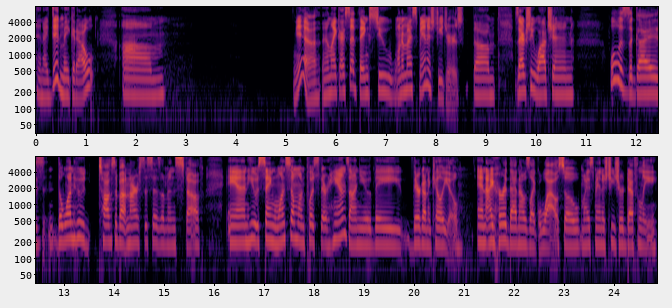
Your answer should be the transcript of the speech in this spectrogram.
and I did make it out. Um, Yeah, and like I said, thanks to one of my Spanish teachers. Um, I was actually watching. What was the guy's the one who talks about narcissism and stuff? And he was saying once someone puts their hands on you, they they're gonna kill you. And I heard that and I was like, wow. So my Spanish teacher definitely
